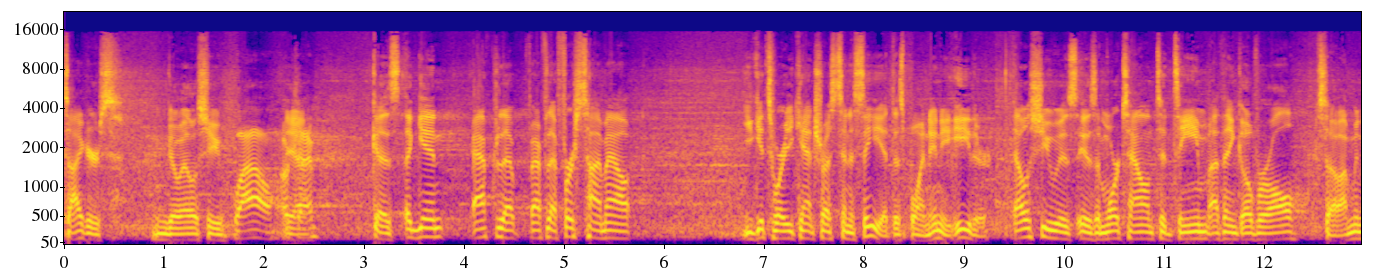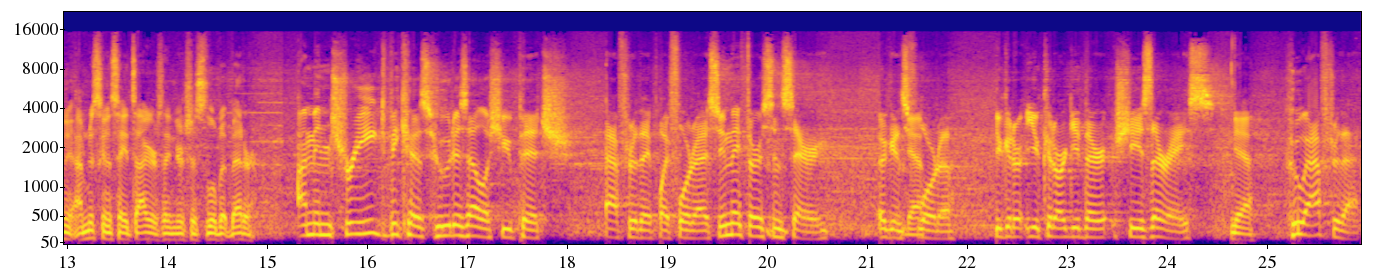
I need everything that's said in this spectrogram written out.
Tigers. You can go LSU. Wow. Okay. Because again, after that after that first time out, you get to where you can't trust Tennessee at this point any either. LSU is, is a more talented team, I think, overall. So I'm gonna I'm just gonna say Tigers. I think they're just a little bit better. I'm intrigued because who does LSU pitch after they play Florida? I assume they throw Sunseri against Yeah. Florida. You could you could argue there she's their ace. Yeah, Who after that?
